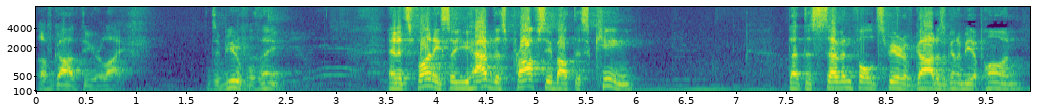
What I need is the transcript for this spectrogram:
of God through your life. It's a beautiful thing. And it's funny, so you have this prophecy about this king that the sevenfold spirit of God is going to be upon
